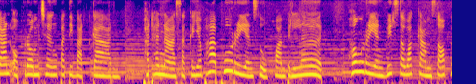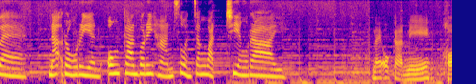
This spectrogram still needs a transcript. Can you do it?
การอบรมเชิงปฏิบัติการ พัฒนาศักยภาพผู้เรียนสู่ความเป็นเลิศ ห้องเรียนวิศวกรรมซอฟต์แวร์ ณ โรงเรียนองค์การบริหารส่วนจังหวัดเชียงราย ในโอกาสนี้ขอ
